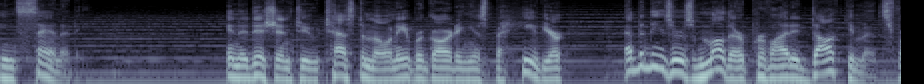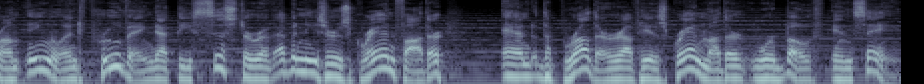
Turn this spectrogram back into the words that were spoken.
insanity. In addition to testimony regarding his behavior, Ebenezer's mother provided documents from England proving that the sister of Ebenezer's grandfather and the brother of his grandmother were both insane.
